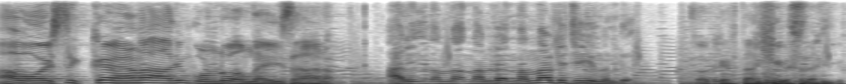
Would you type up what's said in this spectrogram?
ആ. വോയിസ് ഇക്കയാണ് ആദ്യം കൊണ്ടുവന്നത് ഈ സാധനം. ആര്? നല്ല- നന്നായിട്ട് ചെയ്യുന്നുണ്ട്. Okay thank you thank you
